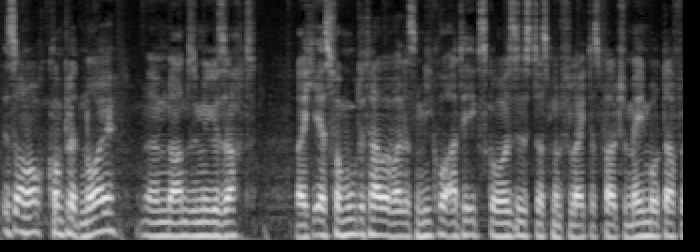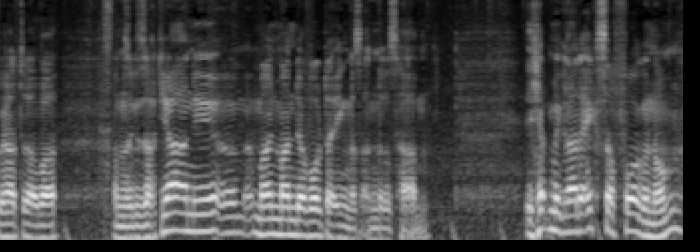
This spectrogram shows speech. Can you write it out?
Ist auch noch komplett neu. Ähm, da haben sie mir gesagt, weil ich erst vermutet habe, weil das ein Micro-ATX-Gehäuse ist, dass man vielleicht das falsche Mainboard dafür hatte. Aber haben sie gesagt, ja, nee, ähm, mein Mann, der wollte da irgendwas anderes haben. Ich habe mir gerade extra vorgenommen,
